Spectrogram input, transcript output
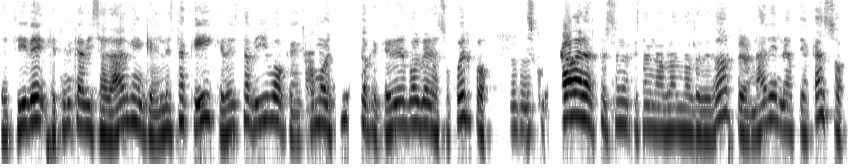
Decide que tiene que avisar a alguien que él está aquí, que él está vivo, que cómo es esto, que quiere volver a su cuerpo. Escuchaba a las personas que estaban hablando alrededor, pero nadie le hacía caso.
